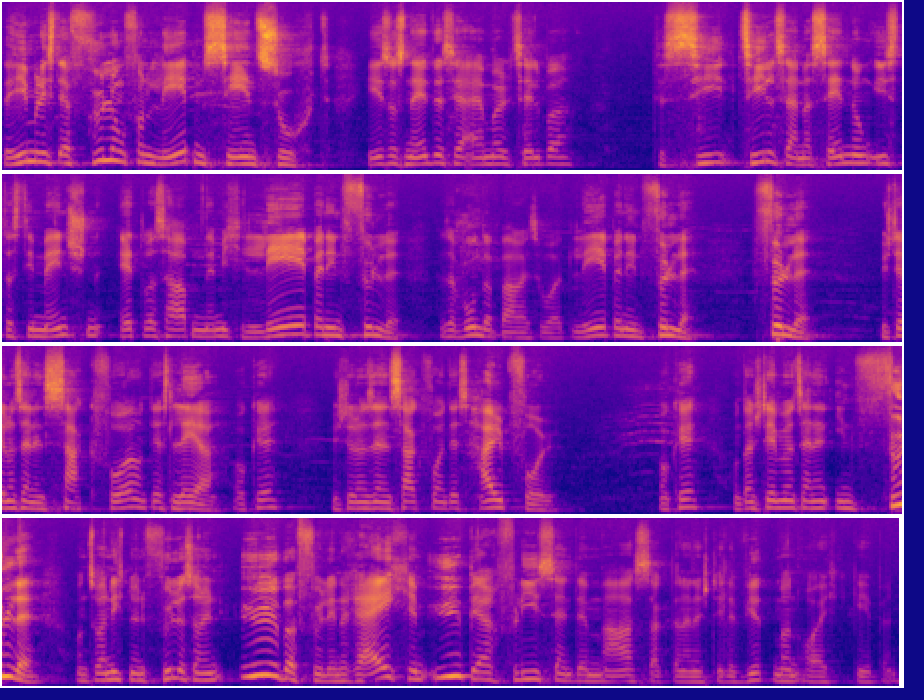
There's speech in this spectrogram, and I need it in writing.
Der Himmel ist Erfüllung von Lebenssehnsucht. Jesus nennt es ja einmal selber, das Ziel seiner Sendung ist, dass die Menschen etwas haben, nämlich Leben in Fülle. Das ist ein wunderbares Wort. Leben in Fülle. Fülle. Wir stellen uns einen Sack vor und der ist leer. Okay? Wir stellen uns einen Sack vor und der ist halb voll. Okay? Und dann stellen wir uns einen in Fülle. Und zwar nicht nur in Fülle, sondern in Überfülle, in reichem, überfließendem Maß, sagt an einer Stelle, wird man euch geben.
